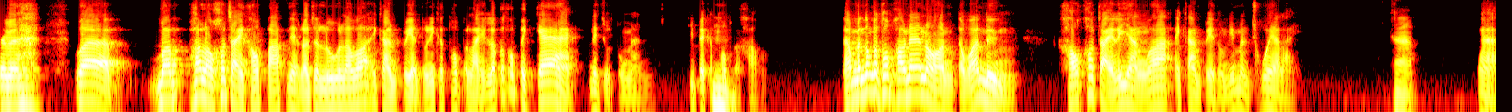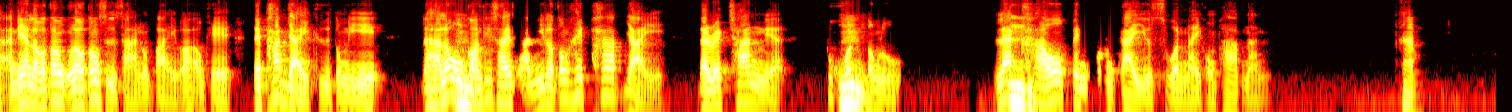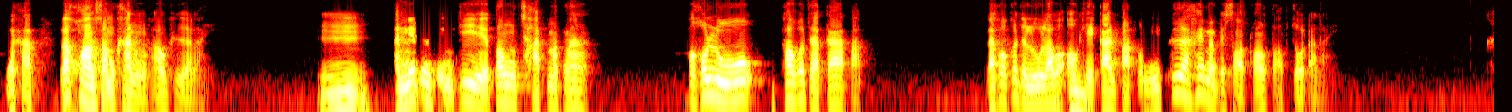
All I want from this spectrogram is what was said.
ช่ไหมว่าว่าพอเราเข้าใจเขาปั๊บเนี่ยเราจะรู้แล้วว่าไอ้การเปลี่ยนตัวนี้กระทบอะไร เราก็ต้องไปแก้ในจุดตรงนั้น ที่ไปกระทบกับเขาแล้วมันต้องกระทบเขาแน่นอน แต่ว่าหนึ่งเขาเข้าใจหรือยังว่าไอ้การเปลี่ยนตรงนี้มันช่วยอะไร ครับอ่าอันเนี้ยเราก็ต้องเราต้องสื่อสารออกไปว่าโอเค ในภาพใหญ่คือตรงนี้นะฮะแล้วองค์กรที่ใช้สารนี้เราต้องให้ภาพใหญ่ direction เนี่ย ทุกคนอืมต้องรู้ และอืมเขาเป็นกลไกอยู่ส่วนไหนของภาพนั้นครับ นะครับ และความสำคัญของเขาคืออะไร อืม อันนี้เป็นสิ่งที่ต้องชัดมากๆพอเขารู้เขาก็จะกล้าปรับ แล้วเขาก็จะรู้แล้วว่าอืมโอเค การปรับตรงนี้เพื่อให้มันไปสอดคล้องตอบโจทย์อะไร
